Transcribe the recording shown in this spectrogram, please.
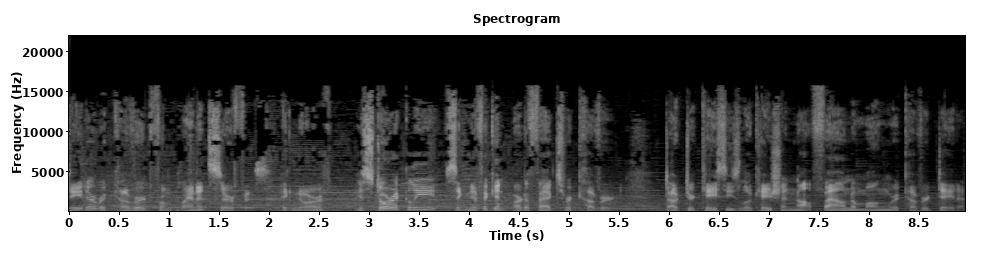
Data recovered from planet's surface. Ignore historically significant artifacts recovered. Dr. Cayce's location not found among recovered data.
